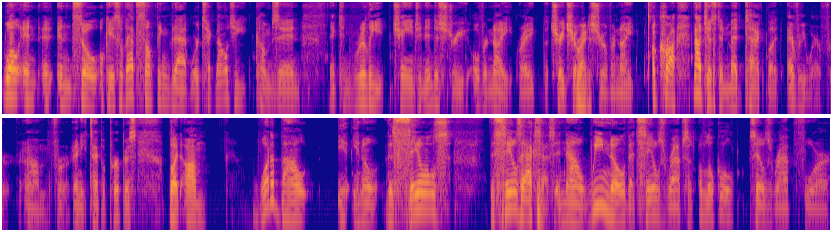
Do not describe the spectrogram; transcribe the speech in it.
Well, and, and and so okay, so that's something that where technology comes in and can really change an industry overnight, right? The trade show Right. industry overnight across, not just in med tech, but everywhere for um, for any type of purpose. But um, what about you know the sales? the sales access. And now we know that sales reps, a local sales rep for,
